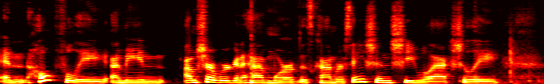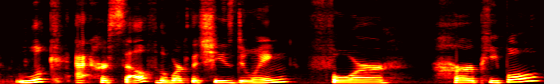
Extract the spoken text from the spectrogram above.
And hopefully i mean i'm sure we're going to have more of this conversation. She will actually look at herself the work that she's doing for her people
